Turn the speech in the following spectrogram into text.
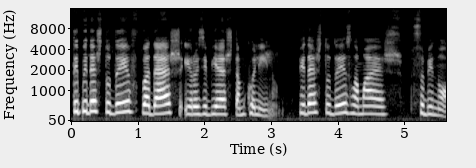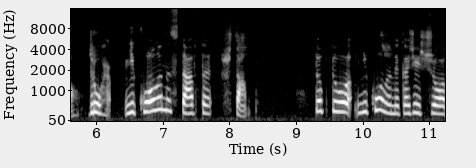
ти підеш туди, впадеш і розіб'єш там коліно. Підеш туди, зламаєш собі ногу. Друге, ніколи не ставте штамп. Тобто ніколи не кажіть, що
